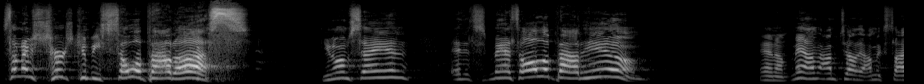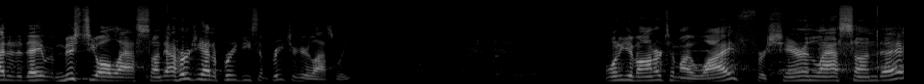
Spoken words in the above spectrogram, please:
sometimes church can be so about us. You know what I'm saying? And it's, man, it's all about Him. And um, man, I'm, I'm, telling you, I'm excited today. I missed you all last Sunday. I heard you had a pretty decent preacher here last week. I want to give honor to my wife for sharing last Sunday.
